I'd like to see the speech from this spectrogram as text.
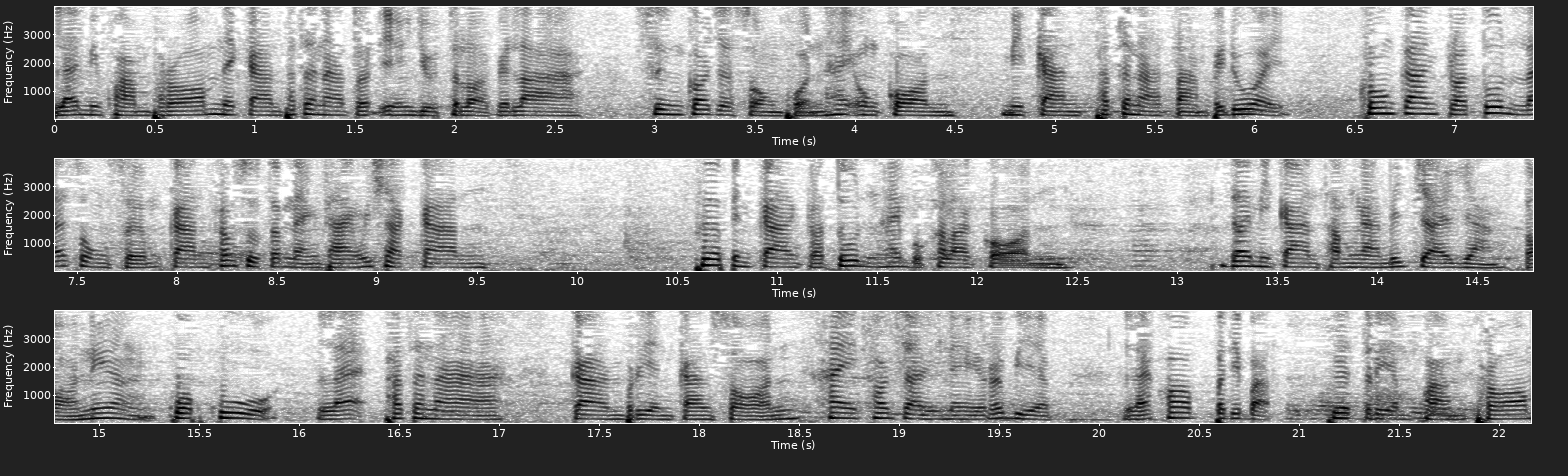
และมีความพร้อมในการพัฒนาตนเองอยู่ตลอดเวลา ซึ่งก็จะส่งผลให้องค์กรมีการพัฒนาตามไปด้วย โครงการกระตุ้นและส่งเสริมการเข้าสู่ตำแหน่งทางวิชาการ เพื่อเป็นการกระตุ้นให้บุคลากร ได้มีการทำงานวิจัยอย่างต่อเนื่อง ควบคู่และพัฒนาการเรียนการสอนให้เข้าใจในระเบียบ และข้อปฏิบัติเพื่อเตรียมความพร้อม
